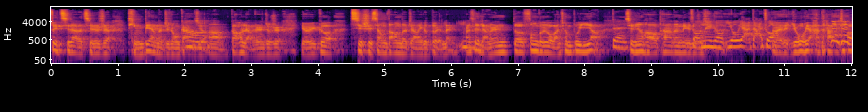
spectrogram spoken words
最期待的其实是停变的这种感觉啊，刚好两个人就是有一个气势相当的这样一个对垒，而且两个人的风格又完全不一样。对，谢君豪他的那个走那种优雅大壮，对，优雅大壮。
